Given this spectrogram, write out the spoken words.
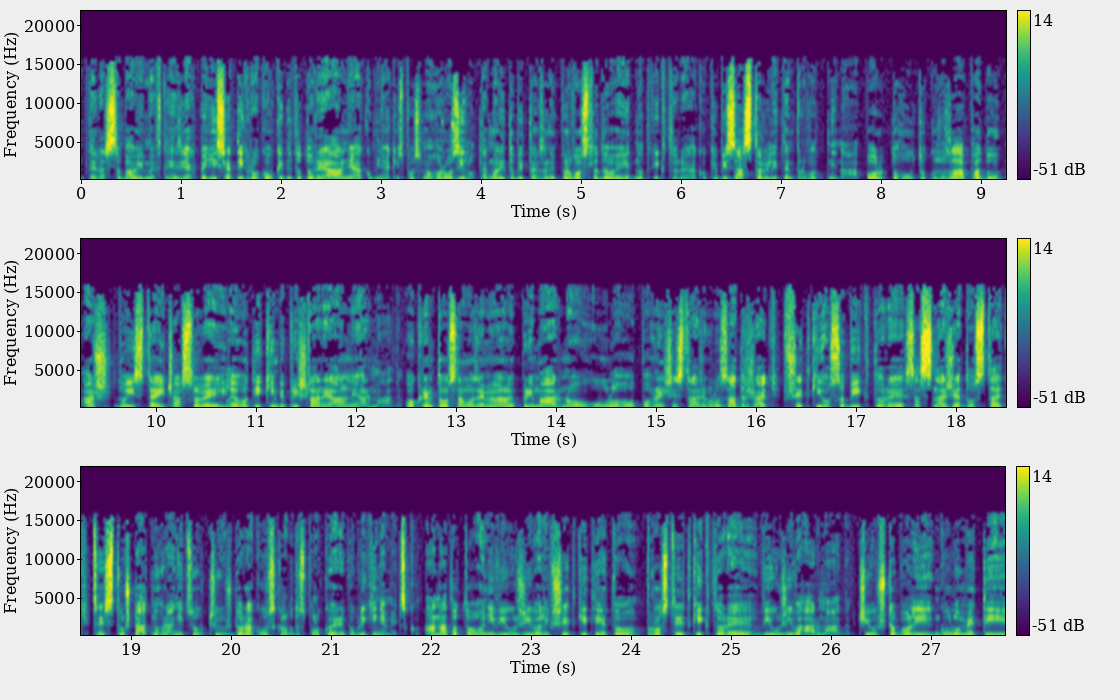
teraz sa bavíme v tenziách 50. rokov, kedy toto reálne akoby nejakým spôsobom hrozilo, tak mali to byť tzv. prvosledové jednotky, ktoré ako keby zastavili ten prvotný nápor toho útoku zo západu až do istej časovej lehoty, kým by prišla reálna armáda. Okrem toho samozrejme ale primárnou úlohou pohraničnej stráže bolo zadržať všetky osoby, ktoré sa snažia dostať cez tú štátnu hranicu, či už do Rakúska alebo do Spolkovej republiky Nemecko. A na toto oni využívali všetky tieto prostriedky, ktoré využíva armáda. Či už to boli gulomety,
